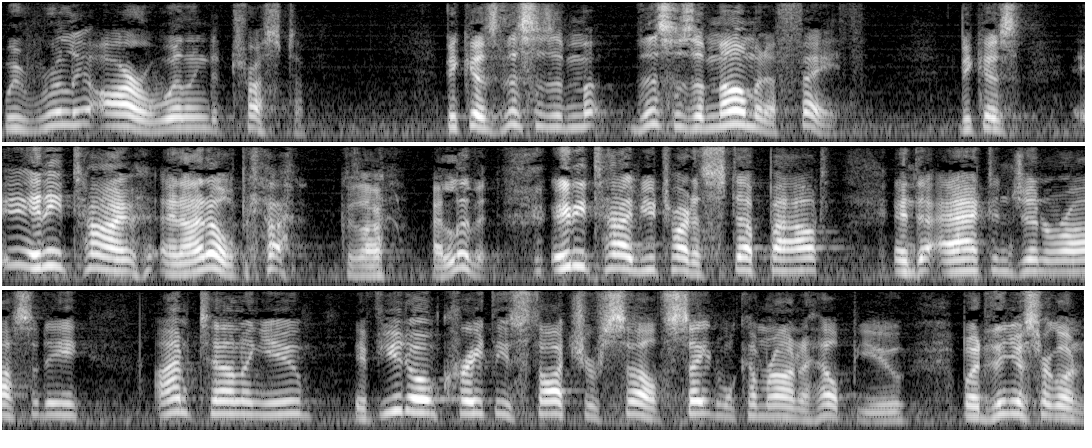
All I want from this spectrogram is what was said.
we really are willing to trust Him. Because this is a, this is a moment of faith. Because anytime, and I know because I, I live it, anytime you try to step out and to act in generosity, I'm telling you, if you don't create these thoughts yourself, Satan will come around and help you. But then you start going,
